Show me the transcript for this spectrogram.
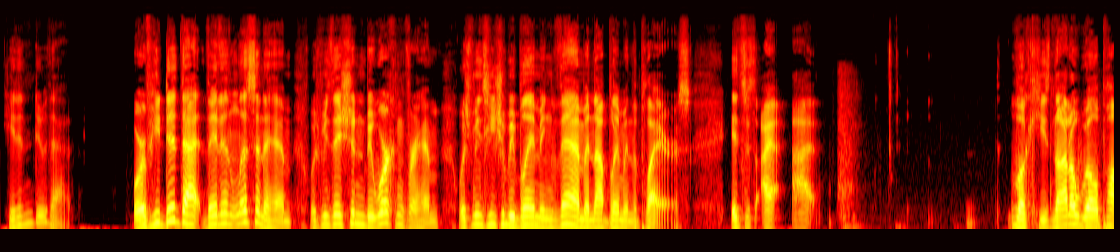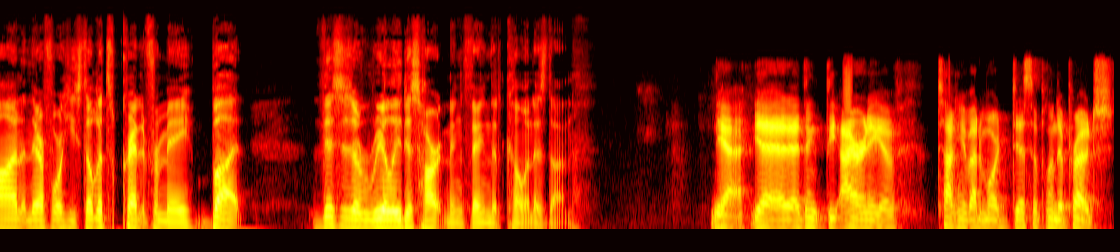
He didn't do that. Or if he did that, they didn't listen to him, which means they shouldn't be working for him, which means he should be blaming them and not blaming the players. It's just I I look, he's not a Wilpon, and therefore he still gets credit from me. But this is a really disheartening thing that Cohen has done. Yeah, yeah. I think the irony of talking about a more disciplined approach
